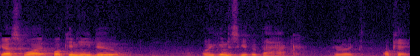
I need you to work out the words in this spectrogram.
guess what? What can he do? Well, he can just give it back. You're like, okay,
